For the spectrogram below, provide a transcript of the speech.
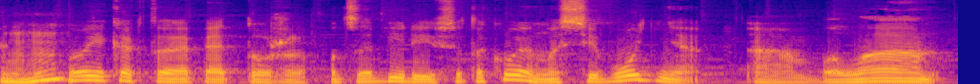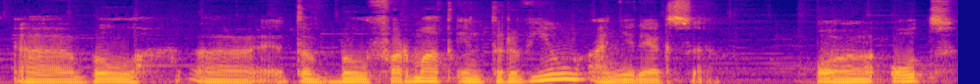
Угу. Ну и как-то опять тоже подзабили и все такое. Но сегодня а, была, а, был, а, это был формат интервью, а не лекция, от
